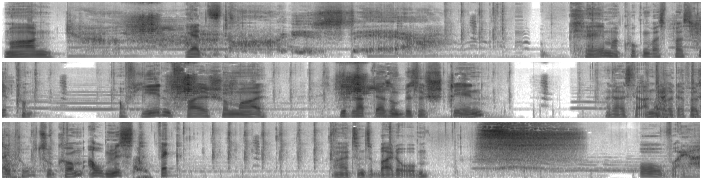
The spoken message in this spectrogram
Mann. Jetzt. Okay, mal gucken, was passiert. Kommt auf jeden Fall schon mal... Hier bleibt er so ein bisschen stehen. Da ist der andere, der versucht hochzukommen. Au, Mist, weg. Ah, jetzt sind sie beide oben. Oh, weia.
